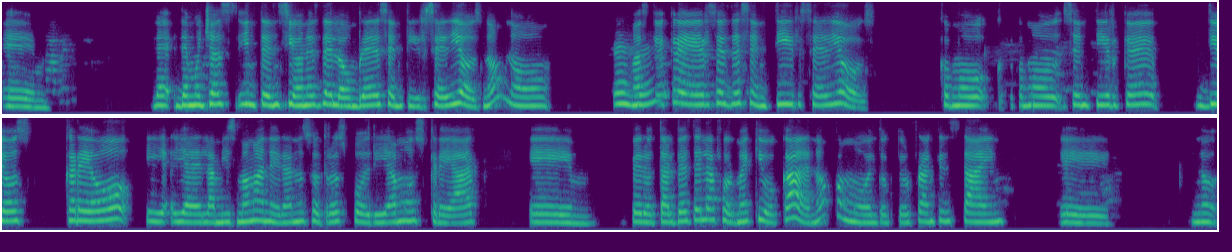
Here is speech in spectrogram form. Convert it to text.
eh, de, muchas intenciones del hombre de sentirse Dios, ¿no? No, más que creerse es de sentirse Dios, como, como sentir que Dios creó y, de la misma manera nosotros podríamos crear, eh, pero tal vez de la forma equivocada, ¿no? Como el doctor Frankenstein, eh, no,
